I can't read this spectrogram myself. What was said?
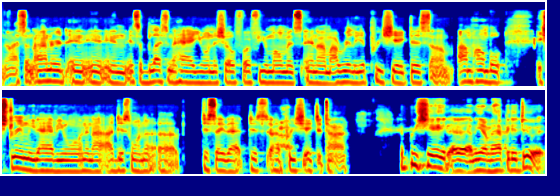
No, it's an honor and, and, and, it's a blessing to have you on the show for a few moments. And um, I really appreciate this. Um, I'm humbled extremely to have you on, and I, I just want to uh, just say that just I appreciate your time. Appreciate. Uh, I mean, I'm happy to do it.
